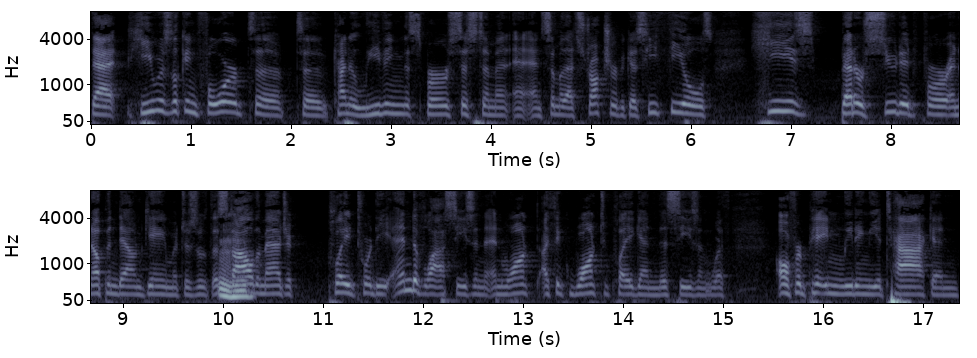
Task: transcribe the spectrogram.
that he was looking forward to to kind of leaving the Spurs system and, and some of that structure because he feels he's better suited for an up and down game, which is the mm-hmm. style the Magic played toward the end of last season and want I think want to play again this season with Elfrid Payton leading the attack and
